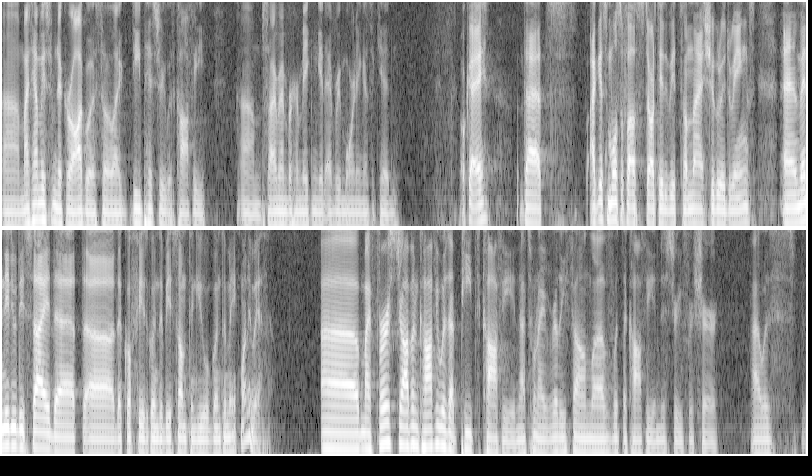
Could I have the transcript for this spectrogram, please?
Um, my family's from Nicaragua, so like deep history with coffee. Um, so I remember her making it every morning as a kid. Okay, that's. I guess most of us started with some nice sugary drinks. And when did you decide that uh, the coffee is going to be something you were going to make money with? Uh, my first job in coffee was at Peet's Coffee, and that's when I really fell in love with the coffee industry for sure. I was, I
